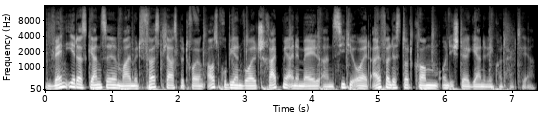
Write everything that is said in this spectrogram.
Wenn ihr das Ganze mal mit First-Class-Betreuung ausprobieren wollt, schreibt mir eine Mail an cto.alphalist.com und ich stelle gerne den Kontakt her.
